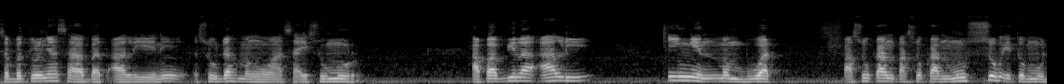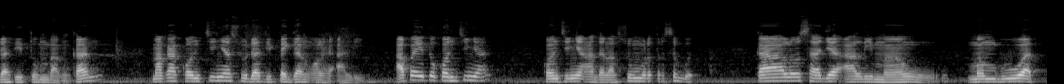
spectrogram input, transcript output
sebetulnya sahabat Ali ini sudah menguasai sumur. Apabila Ali ingin membuat pasukan-pasukan musuh itu mudah ditumbangkan, maka kuncinya sudah dipegang oleh Ali. Apa itu kuncinya? Kuncinya adalah sumur tersebut. Kalau saja Ali mau membuat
